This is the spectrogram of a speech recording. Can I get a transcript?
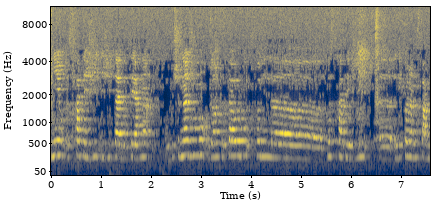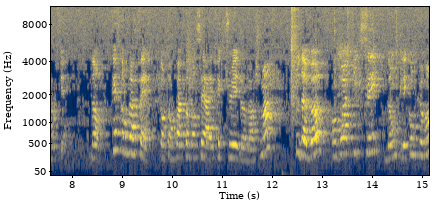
une stratégie digitale interne باش نجموا دونك نطوروا في stratégie euh, l'économiste Donc, qu'est-ce qu'on va faire quand on va commencer à effectuer le benchmark Tout d'abord, on doit fixer donc les concurrents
